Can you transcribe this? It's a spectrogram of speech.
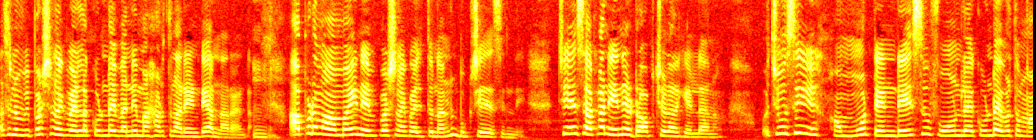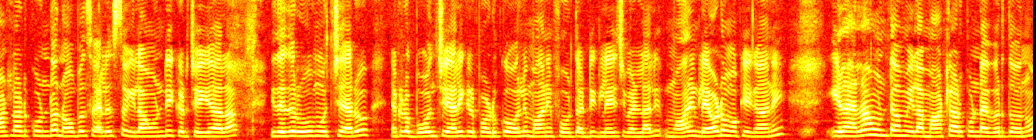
అసలు విపక్షణకు వెళ్ళకుండా ఇవన్నీ మాట్లాడుతున్నారు ఏంటి అన్నారంట. అప్పుడు మా అమ్మాయి నేను విపక్షణకు వెళ్తున్నాను బుక్ చేసింది చేశాక నేనే డ్రాప్ చేయడానికి వెళ్ళాను. చూసి అమ్మో టెన్ డేస్ ఫోన్ లేకుండా ఎవరితో మాట్లాడకుండా నోబెల్ సైలెన్స్తో ఇలా ఉండి ఇక్కడ చేయాలా? ఇదేదో రూమ్ వచ్చారు ఇక్కడ భోజనం చేయాలి ఇక్కడ పడుకోవాలి మార్నింగ్ ఫోర్ థర్టీకి లేచి వెళ్ళాలి. మార్నింగ్ లేవడం ఓకే కానీ ఇలా ఎలా ఉంటాము ఇలా మాట్లాడకుండా ఎవరితోనూ?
